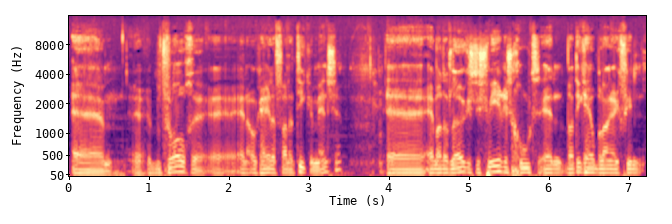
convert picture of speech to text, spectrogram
eh, bevlogen eh, en ook hele fanatieke mensen. Eh, en wat het leuk is, de sfeer is goed. En wat ik heel belangrijk vind,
